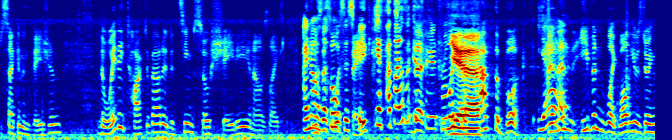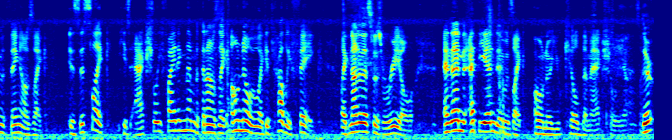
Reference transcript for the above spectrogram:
second invasion, the way they talked about it, it seemed so shady, and I was like, I know. I was like, all was this fake? Yes, I thought it was a That- conspiracy. for like Yeah. the, half the book. Yeah. And then even like while he was doing the thing, I was like, is this like he's actually fighting them? But then I was like, oh no, like it's probably fake. Like none of this was real. And then at the end, it was like, oh no, you killed them actually. I was like, There, why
